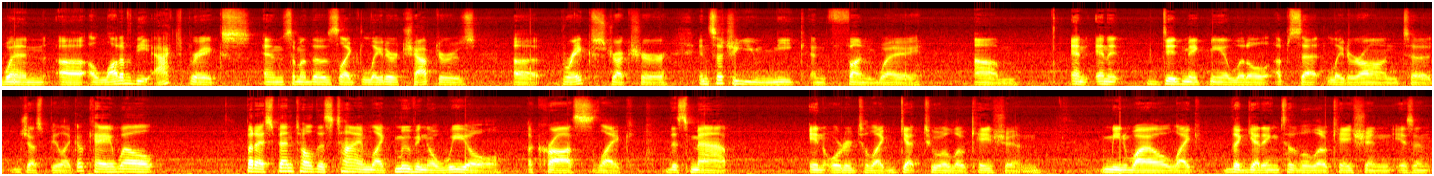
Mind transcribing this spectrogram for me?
when uh, a lot of the act breaks and some of those like later chapters uh, break structure in such a unique and fun way. Um, and and it did make me a little upset later on to just be like okay well but I spent all this time like moving a wheel across like this map in order to like get to a location. Meanwhile like the getting to the location isn't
